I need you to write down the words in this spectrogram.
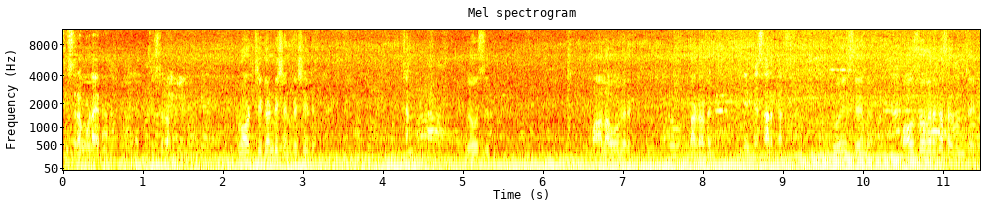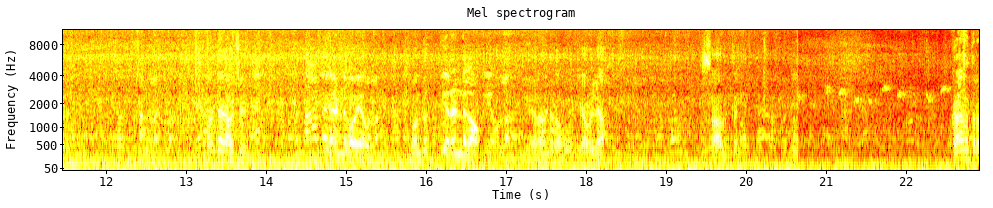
तिसरा पुढा आहे ना? तिसरा. प्लॉटची कंडिशन कशी आहे त्या? व्यवस्थित. पाला वगैरे टाकाटाक. याच्यासारखा. दोन्ही सेम आहे. पाऊस वगैरे कसा आहे तुमच्या इकडे? चांगला आहे. कोणत्या गावचे? एरंडगाव येवला. कोणतं? एरंडगाव येवला. एरंडगाव येवल्या. चालतं काय मित्र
